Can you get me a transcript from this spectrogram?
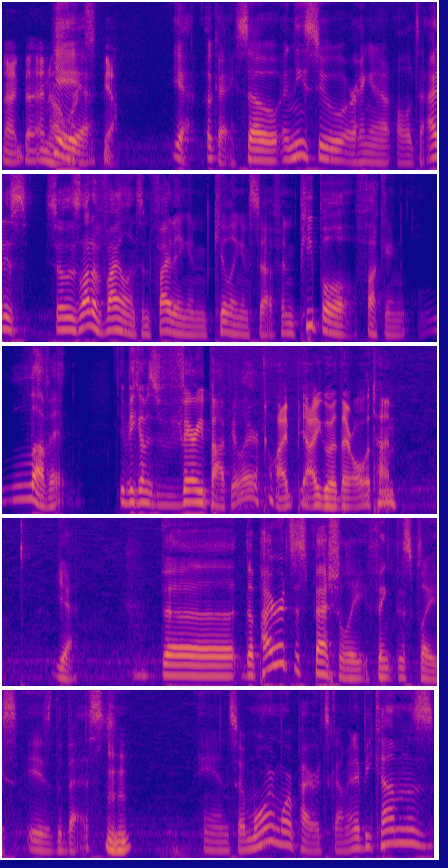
I, I know how Yeah, it yeah. Yeah. Yeah. Okay. So, and these two are hanging out all the time. I just so there's a lot of violence and fighting and killing and stuff, and people fucking love it. It becomes very popular. Oh, I, I go there all the time. Yeah. The the pirates especially think this place is the best. Mm-hmm. And so more and more pirates come and it becomes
